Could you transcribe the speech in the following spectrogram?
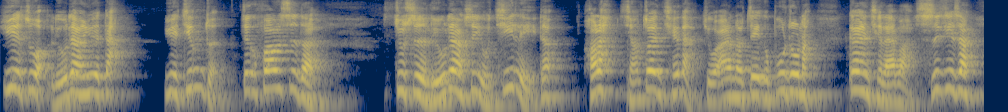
越做流量越大，越精准。这个方式的。就是流量是有积累的。好了，想赚钱的就按照这个步骤呢干起来吧。实际上，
